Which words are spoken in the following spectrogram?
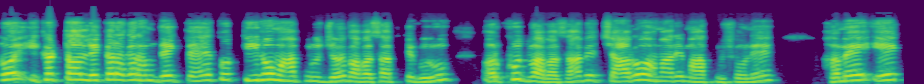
तो इकट्ठा लेकर अगर हम देखते हैं तो तीनों महापुरुष जो है बाबा साहब के गुरु और खुद बाबा साहब, ये चारों हमारे महापुरुषों ने हमें एक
